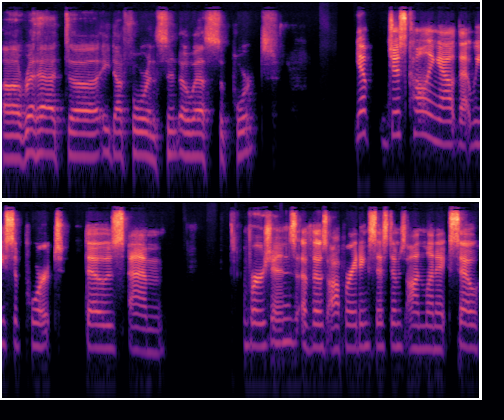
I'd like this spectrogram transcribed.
Uh, Red Hat uh, 8.4 and CentOS support. Yep, just calling out that we support those um, versions of those operating systems on Linux. So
